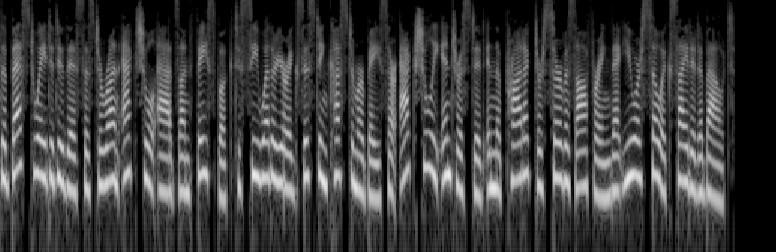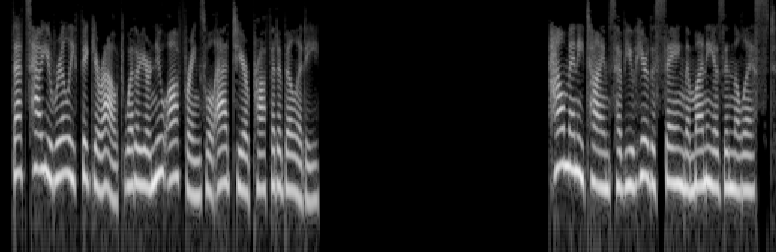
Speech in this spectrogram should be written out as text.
The best way to do this is to run actual ads on Facebook to see whether your existing customer base are actually interested in the product or service offering that you are so excited about. That's how you really figure out whether your new offerings will add to your profitability. How many times have you hear the saying the money is in the list?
